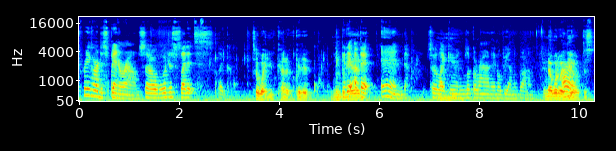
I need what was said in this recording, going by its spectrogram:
it's pretty hard to spin around. So we'll just let it like So what you kind of get it get it at the end. So like you can look around and it'll be on the bottom. and now what do I do? Alright. Just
